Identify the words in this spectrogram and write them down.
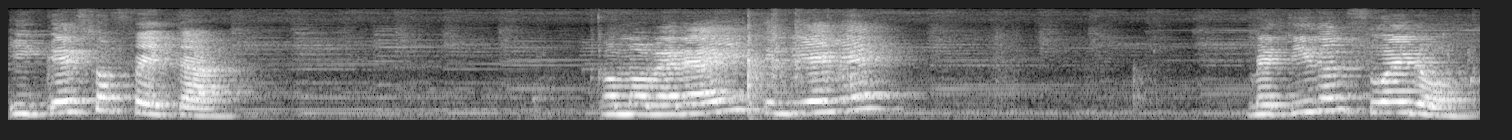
Y queso feta. Como veréis que viene metido en suero.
